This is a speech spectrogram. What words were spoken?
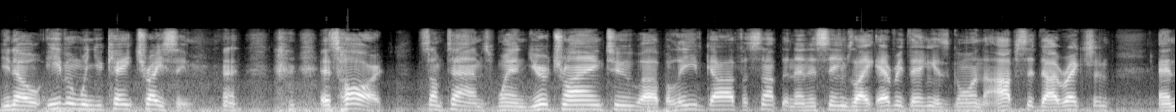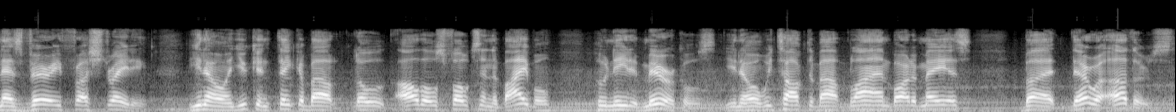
You know, even when you can't trace Him, it's hard sometimes when you're trying to uh, believe God for something and it seems like everything is going the opposite direction, and that's very frustrating. You know, and you can think about those, all those folks in the Bible who needed miracles. You know, we talked about blind Bartimaeus but there were others.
